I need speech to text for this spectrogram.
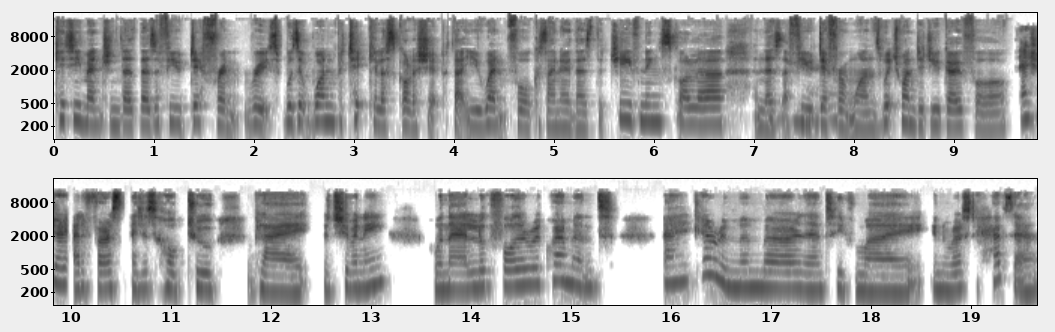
Kitty mentioned that there's a few different routes. Was it one particular scholarship that you went for? Because I know there's the Chevening Scholar and there's a few yeah. different ones. Which one did you go for? Actually, at first, I just hoped to apply the Chevening. When I look for the requirement, I can remember that if my university has that,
